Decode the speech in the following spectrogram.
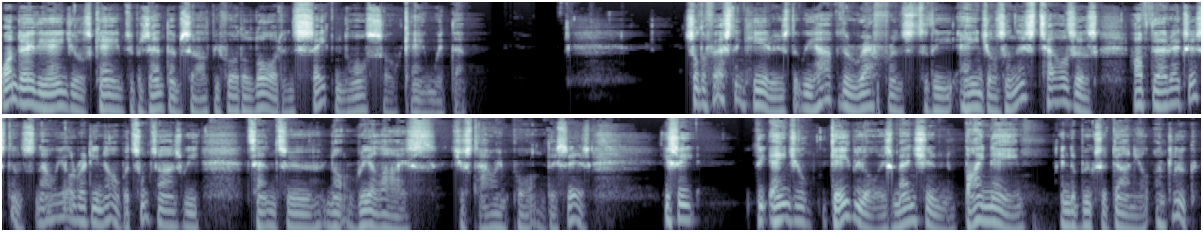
One day the angels came to present themselves before the Lord, and Satan also came with them. So the first thing here is that we have the reference to the angels, and this tells us of their existence. Now we already know, but sometimes we tend to not realize just how important this is. You see, the angel Gabriel is mentioned by name in the books of Daniel and Luke.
